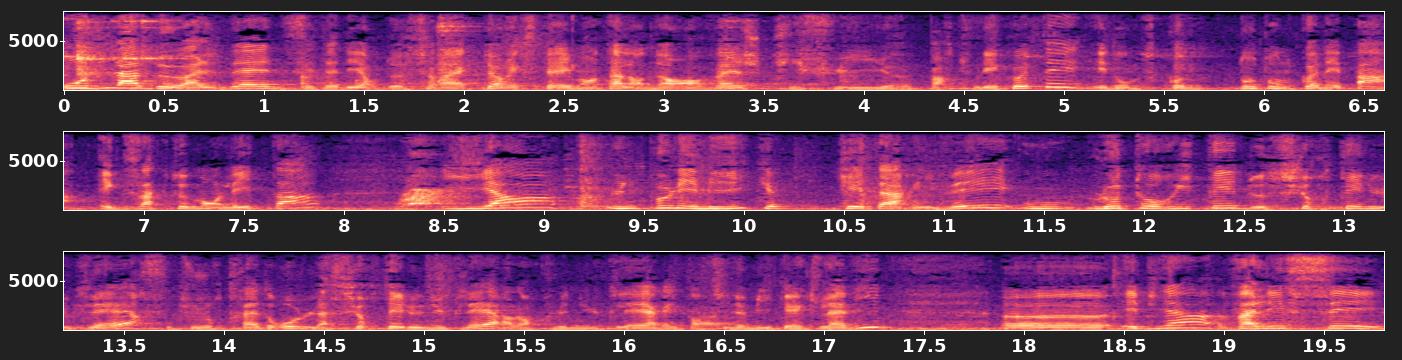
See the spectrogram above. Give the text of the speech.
au-delà de Halden, c'est-à-dire de ce réacteur expérimental en Norvège qui fuit euh, par tous les côtés et dont, on ne connaît pas exactement l'état, il y a une polémique qui est arrivée où l'autorité de sûreté nucléaire, c'est toujours très drôle la sûreté le nucléaire alors que le nucléaire est antinomique avec la vie, euh, eh bien va laisser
